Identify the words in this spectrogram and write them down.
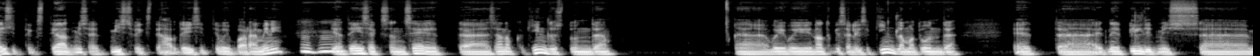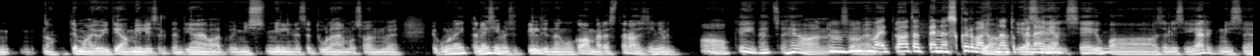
esiteks teadmise, et mis võiks teha teisiti või paremini mm. -hmm. ja teiseks on see, et äh, see annab ka kindlustunde või, või natuke sellise kindlama tunde et, et need pildid, mis noh, tema ju ei tea, milliselt need jäävad või mis, milline see tulemus on või. ja kui ma näitan esimesed pildid nagu kaamerast ära, siis inimene, aa okei okay,, täitsa hea on, eks mm -hmm, ole. et vaadata ennast kõrvalt ja, natukene on ju. see juba sellise järgmise,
